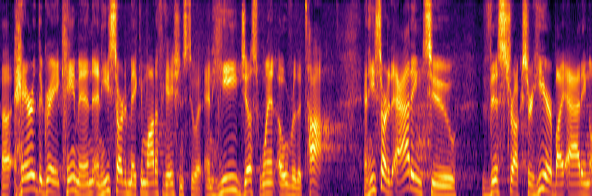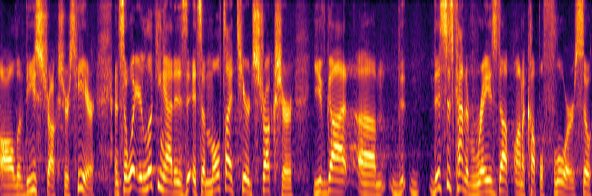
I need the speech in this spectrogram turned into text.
uh, Herod the Great came in and he started making modifications to it. And he just went over the top. And he started adding to this structure here by adding all of these structures here. And so what you're looking at is it's a multi-tiered structure. You've got, um, th- this is kind of raised up on a couple floors. So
